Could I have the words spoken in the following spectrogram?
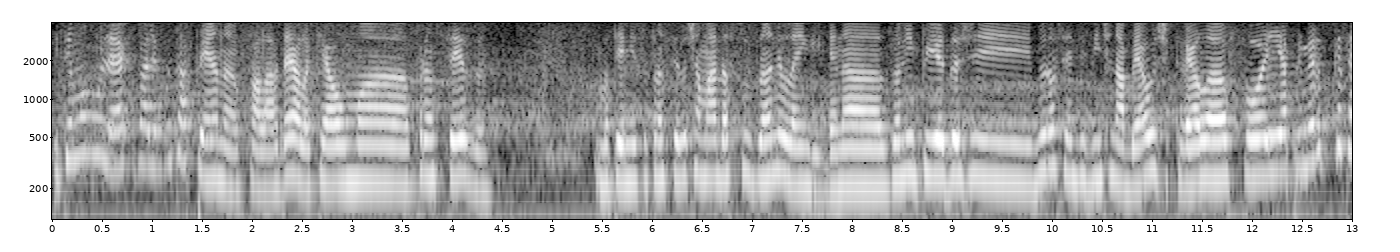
E tem uma mulher que vale muito a pena falar dela, que é uma francesa, uma tenista francesa chamada Suzanne Lang. Nas Olimpíadas de 1920 na Bélgica, ela foi a primeira. Porque assim,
